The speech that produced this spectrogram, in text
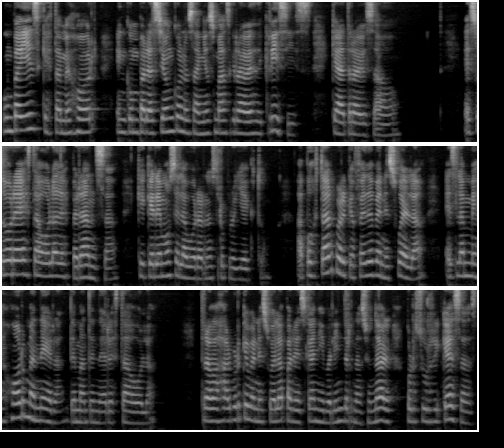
Un país que está mejor en comparación con los años más graves de crisis que ha atravesado. Es sobre esta ola de esperanza que queremos elaborar nuestro proyecto. Apostar por el café de Venezuela es la mejor manera de mantener esta ola. Trabajar porque Venezuela aparezca a nivel internacional por sus riquezas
